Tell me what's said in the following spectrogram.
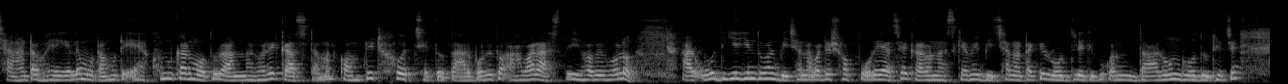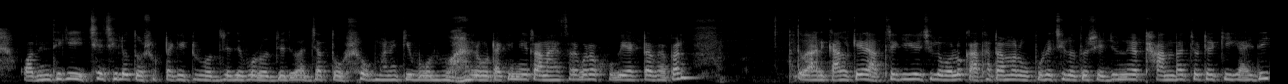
ছানাটা হয়ে গেলে মোটামুটি এখনকার মতো রান্নাঘরে কাজটা আমার কমপ্লিট হচ্ছে, তো তারপরে তো আবার আসতেই হবে বলো। আর ওদিকে কিন্তু আমার বিছানা বাটে সব পড়ে আছে, কারণ আজকে আমি বিছানাটাকে রোদ্রে দেবো, কারণ দারুণ রোদ উঠেছে। কদিন থেকে ইচ্ছে ছিল তোষকটাকে একটু রোদ্রে দেবো রোদ্রে দেবো আর যা তোষক মানে কি বলব? আর ওটাকে নিয়ে টানা হেঁচড়া করা খুবই একটা ব্যাপার। তো আর কালকে রাত্রে কী হয়েছিল বলো? কাঁথাটা আমার উপরে ছিল, তো সেই জন্য আর ঠান্ডার চোটে কী গায়ে দিই?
